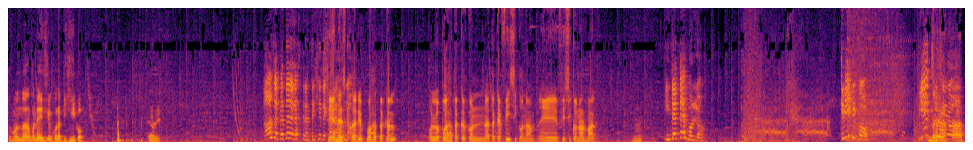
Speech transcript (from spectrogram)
Tomando una buena decisión con Akihiko. Ay, No, depende de la estrategia de Si es cada uno. necesario, puedes atacar. O lo puedes atacar con ataque físico, na- eh, físico normal. Intentémoslo. ¡Crítico! ¡Bien. Chihiro!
